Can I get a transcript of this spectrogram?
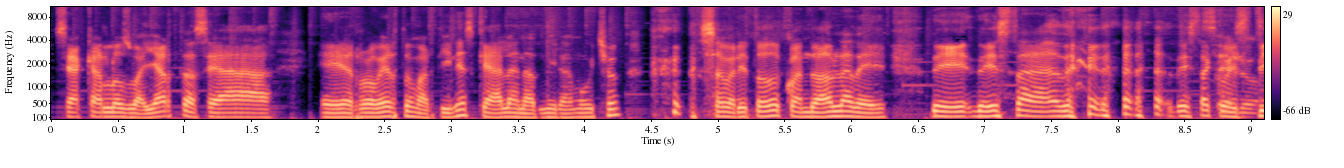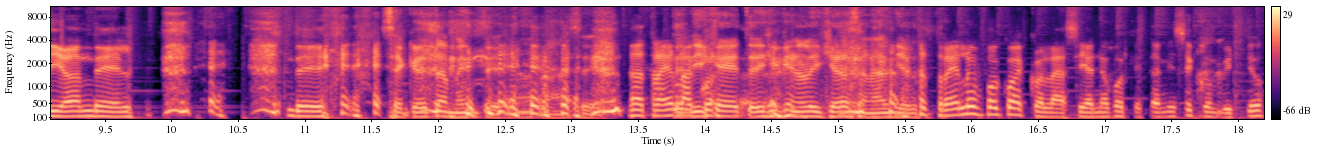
sea Carlos Vallarta, sea eh, Roberto Martínez, que Alan admira mucho, sobre todo cuando habla de, esta, de, esta cuestión del... De, Secretamente. te, dije, te, dije, que no le dijeras a nadie. Traerlo un poco a colación, ¿no? porque también se convirtió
